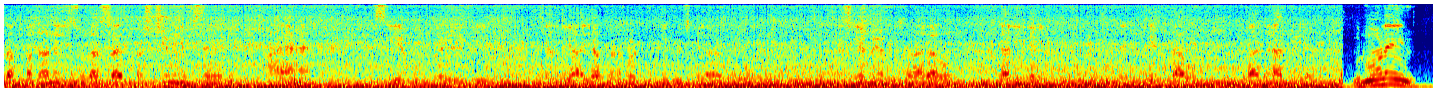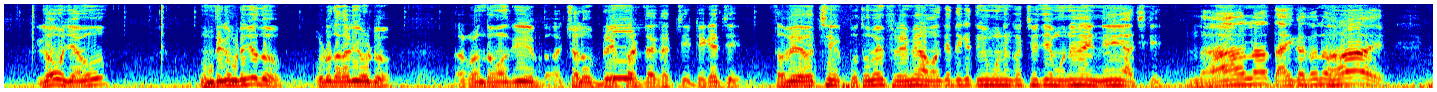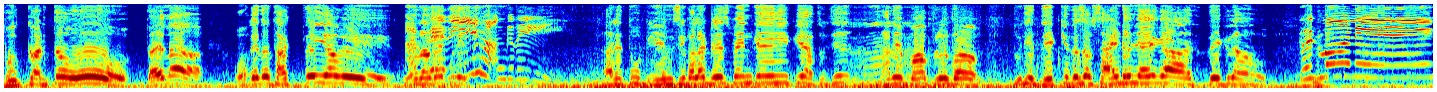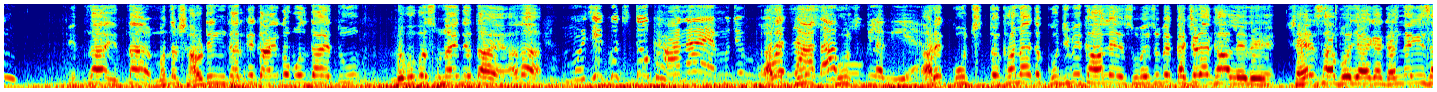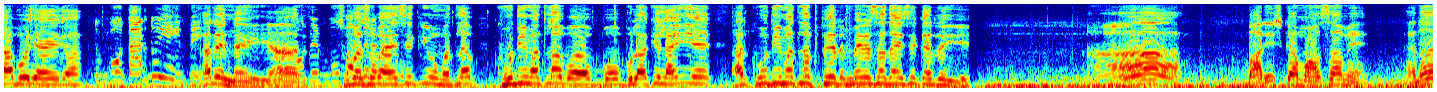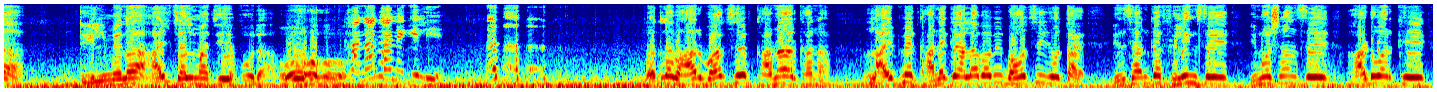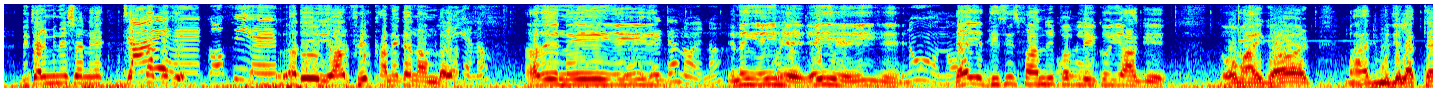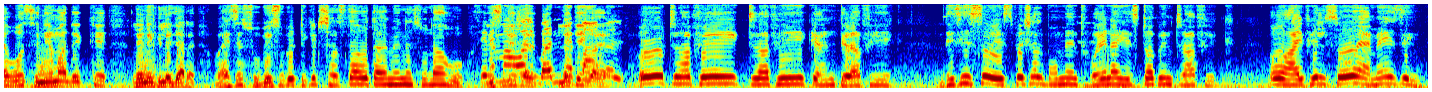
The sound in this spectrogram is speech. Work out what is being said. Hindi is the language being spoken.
मतलब पता नहीं सूरज शायद पश्चिम दिख से आए हैं इसलिए बोल रही है कि जल्दी आ जाओ फटाफट जल्दी कुछ खिलाओ इसलिए मैं अभी जा रहा हूँ गाड़ी गई देख- देखता हूँ क्या खिलाती है গুড মর্নিং কি খবর যাবো ঘুম থেকে উঠেছো তো ওঠো তাড়াতাড়ি ওঠো তারপর তোমাকে চলো ব্রেকফাস্ট দেখাচ্ছি ঠিক আছে তবে হচ্ছে প্রথমে ফ্রেমে আমাকে দেখে তুমি মনে করছো যে মনে হয় নেই আজকে না না তাই কখনো হয় ভুক্কার তো ও তাই না ওকে তো থাকতেই হবে ও I'm না very থাকলে hungry. अरे तू बीएमसी वाला ड्रेस पहन के आए हैं क्या तुझे अरे बाप रे बाप तुझे देख के तो सब साइड हो जाएगा देख रहा हूँ Good morning. इतना इतना मतलब शाउटिंग करके काहे को बोलता है तू लोगों को सुनाई देता है है ना मुझे कुछ तो खाना है मुझे अरे बहुत कुछ- ज़्यादा भूख लगी है। अरे कुछ तो खाना है तो कुछ भी खा ले सुबह सुबह कचड़ा खा ले रे शहर साफ़ हो जाएगा गंदगी साफ़ हो जाएगा। तुमको उतार दूँ यहीं पे? अरे नहीं यार तो सुबह सुबह ऐसे क्यों? मतलब खुद ही मतलब बुला के लाई है और खुद ही मतलब फिर मेरे साथ ऐसे कर रही है। हाँ बारिश का मौसम है है ना? दिल में ना हलचल मची है पूरा। ओहो। खाना खाने के लिए। मतलब हर वक्त सिर्फ़ खाना और खाना। लाइफ में खाने के अलावा भी बहुत चीज़ होता है। इंसान का फीलिंग से इमोशन से हार्ड वर्क है डिटर्मिनेशन है जितना है कॉफ़ी है। अरे यार फिर खाने का नाम लाया। है ना? अरे नहीं यही है नहीं यही है यही है यही है। दिस इज़ फन रिपब्लिक आगे? ओ माय गॉड आज मुझे लगता है वो सिनेमा देख के लेने के लिए जा रहे हैं। वैसे सुबह सुबह टिकट सस्ता होता है मैंने सुना हूँ। सिनेमा इसलिए लेके गए ओ traffic traffic and traffic this is so special moment when I stop in traffic oh I feel so amazing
